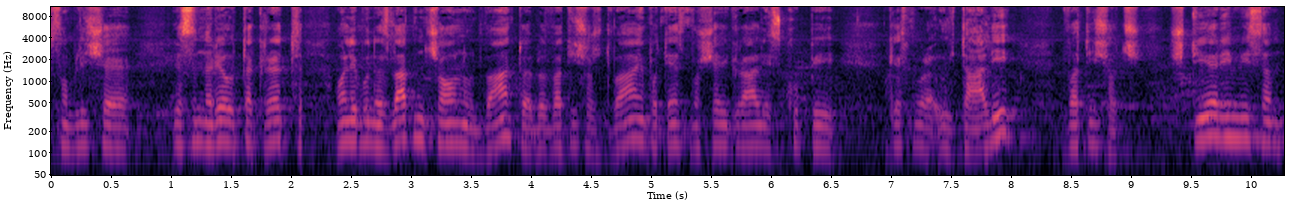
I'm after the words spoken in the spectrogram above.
smo bili še, jaz sem naredil takrat, on je bil na Zlatnem čovnu 2, to je bilo 2002, in potem smo še igrali skupaj, kjer smo v Italiji, 2004, mislim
